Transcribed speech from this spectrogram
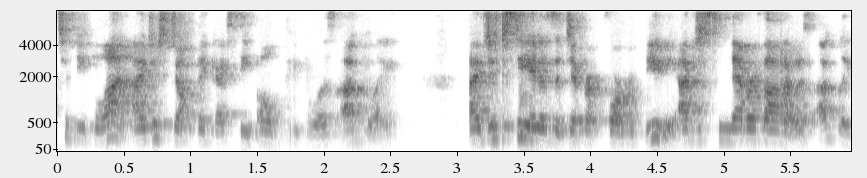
to be blunt, I just don't think I see old people as ugly. I just see it as a different form of beauty. I've just never thought it was ugly.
